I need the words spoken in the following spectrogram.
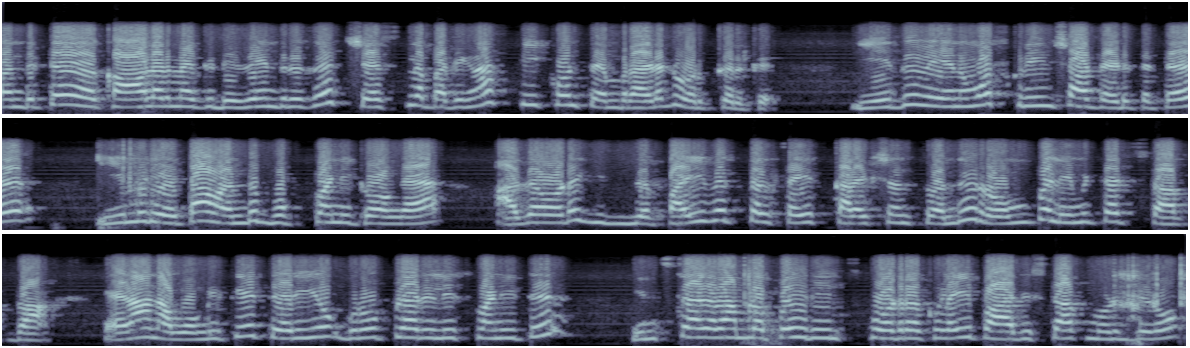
வந்துட்டு காலர் நெக் டிசைன் இருக்கு. செஸ்ட்ல பாத்தீங்கன்னா சீக்வன்ஸ் எம்ப்ராய்டர்ட் ஒர்க் இருக்கு. எது வேணுமோ ஸ்கிரீன்ஷாட் எடுத்துட்டு இமிடியேட்டா வந்து புக் பண்ணிக்கோங்க. அதோட இந்த ஃபைவ் எக்ஸல் சைஸ் கலெக்ஷன்ஸ் வந்து ரொம்ப லிமிடெட் ஸ்டாக் தான். ஏன்னா நான் உங்களுக்கே தெரியும் குரூப்ல ரிலீஸ் பண்ணிட்டு இன்ஸ்டாகிராம்ல போய் ரீல்ஸ் போடுறதுக்குள்ளேயே பாதி ஸ்டாக் முடிஞ்சிடும்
